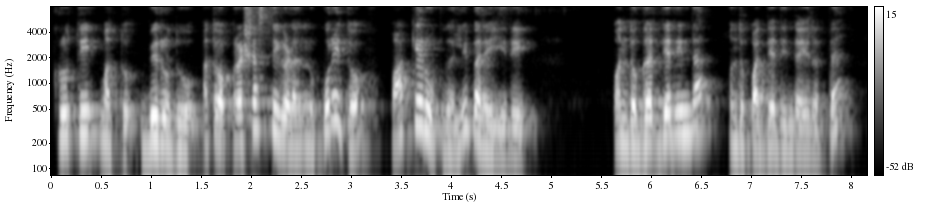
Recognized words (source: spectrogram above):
ಕೃತಿ ಮತ್ತು ಬಿರುದು ಅಥವಾ ಪ್ರಶಸ್ತಿಗಳನ್ನು ಕುರಿತು ವಾಕ್ಯ ರೂಪದಲ್ಲಿ ಬರೆಯಿರಿ. ಒಂದು ಗದ್ಯದಿಂದ ಒಂದು ಪದ್ಯದಿಂದ ಇರುತ್ತೆ.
